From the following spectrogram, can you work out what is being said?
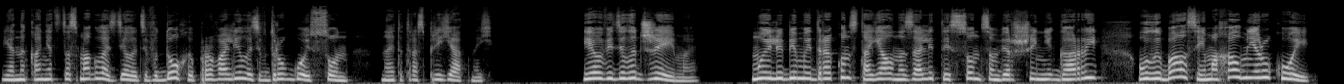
Я наконец-то смогла сделать вдох и провалилась в другой сон, на этот раз приятный. Я увидела Джейма. Мой любимый дракон стоял на залитой солнцем вершине горы, улыбался и махал мне рукой.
